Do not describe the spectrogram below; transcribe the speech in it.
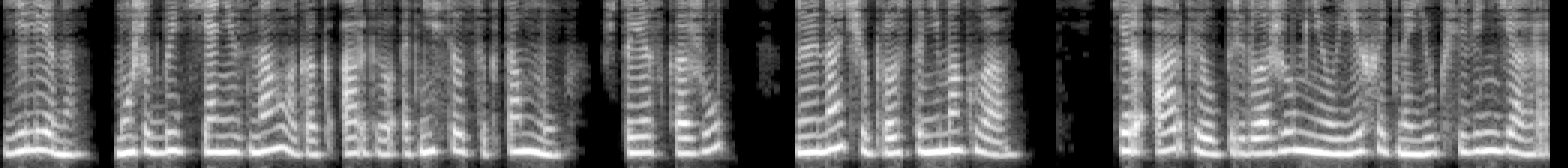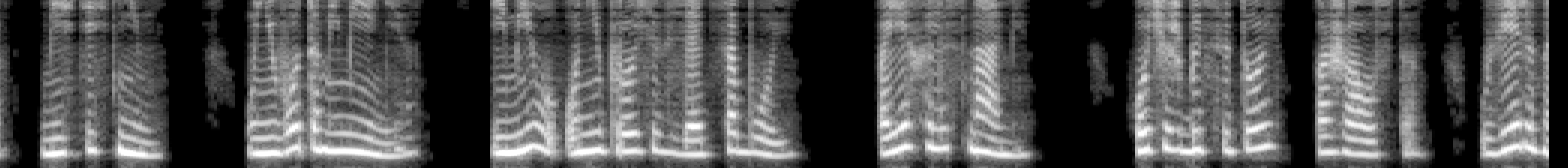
Елена, может быть, я не знала, как Аргел отнесется к тому, что я скажу, но иначе просто не могла. Кир Арквилл предложил мне уехать на юг Фивиньяра вместе с ним. У него там имение. И Милу он не просит взять с собой. Поехали с нами. Хочешь быть святой? Пожалуйста. Уверена,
